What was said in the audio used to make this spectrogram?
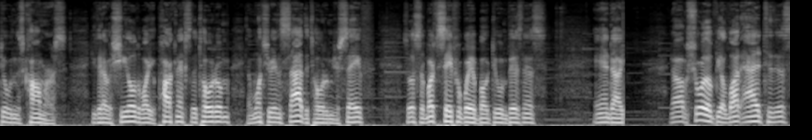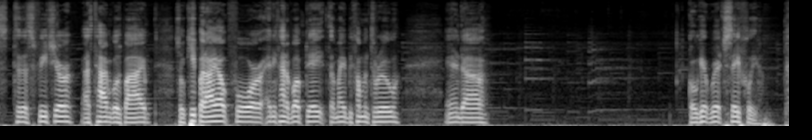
doing this commerce. You can have a shield while you park next to the totem, and once you're inside the totem, you're safe. So it's a much safer way about doing business. And uh, now I'm sure there'll be a lot added to this to this feature as time goes by. So keep an eye out for any kind of update that might be coming through, and uh, go get rich safely.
